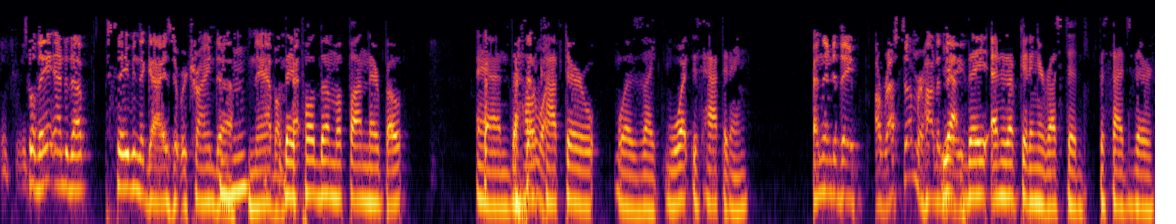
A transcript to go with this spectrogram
it's weed. It's so they ended up saving the guys that were trying to Mhm. nab them. They pulled them up on their boat, and the And then what? helicopter was like, "What is happening?" and then did they arrest them, or how did Yeah, they? they ended up getting arrested. Besides their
